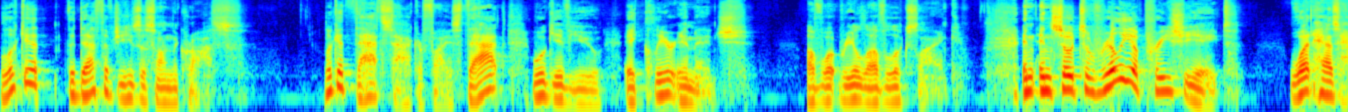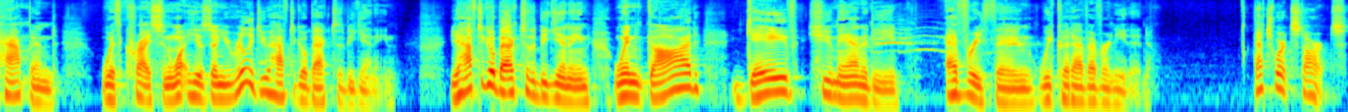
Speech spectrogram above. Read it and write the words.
Look at the death of Jesus on the cross. Look at that sacrifice. That will give you a clear image of what real love looks like. And, and so, to really appreciate what has happened with Christ and what he has done, you really do have to go back to the beginning. You have to go back to the beginning when God gave humanity everything we could have ever needed. That's where it starts.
